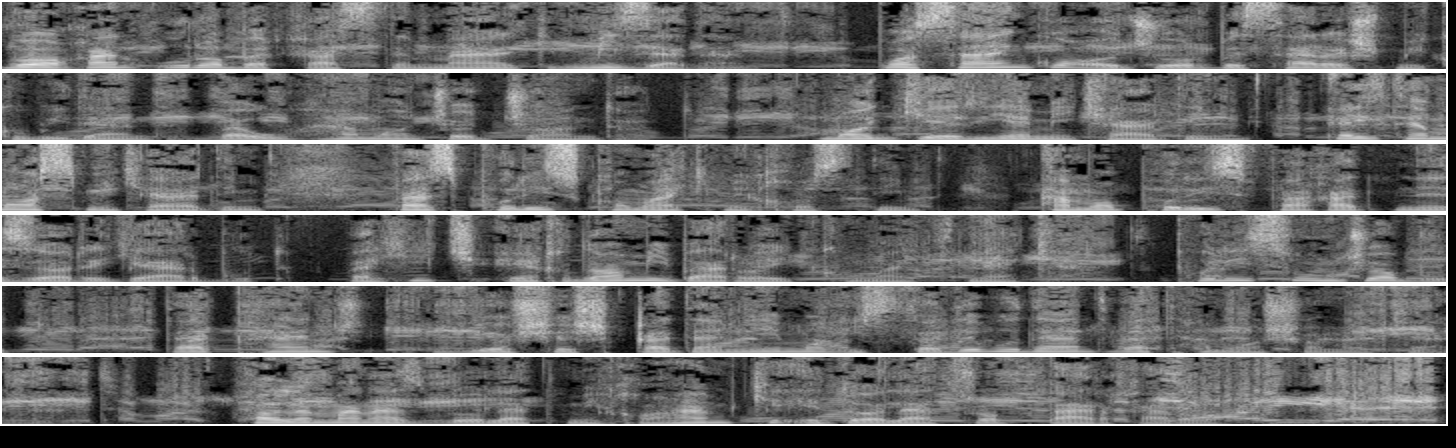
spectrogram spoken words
واقعا او را به قصد مرگ می‌زدند. با سنگ و آجر به سرش میکوبیدند و او همانجا جان داد. ما گریه می‌کردیم التماس می‌کردیم و از پلیس کمک می‌خواستیم. اما پلیس فقط نظارگر بود و هیچ اقدامی برای کمک نکرد. پلیس اونجا بود. در پنج یا شش قدمی ما ایستاده بودند و تماشا می‌کردند. حالا من از دولت می‌خواهم که عدالت را برقرار کند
